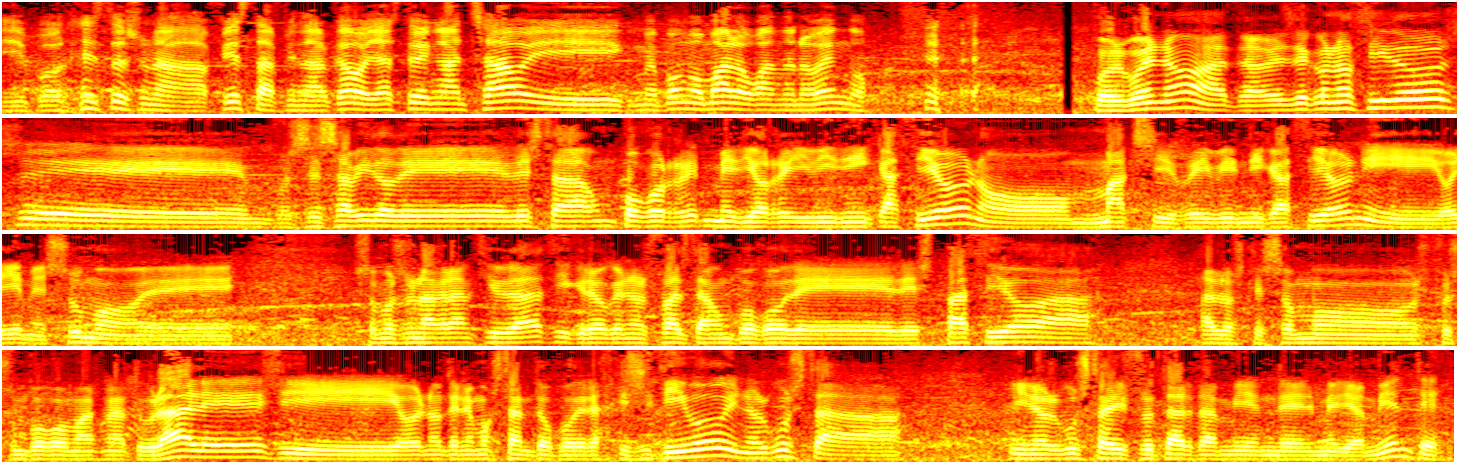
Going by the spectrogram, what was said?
y pues esto es una fiesta al fin y al cabo. Ya estoy enganchado y me pongo malo cuando no vengo. Pues bueno, a través de conocidos, eh, pues he sabido de, de esta un poco re- medio reivindicación o maxi reivindicación y oye, me sumo. eh, somos una gran ciudad y creo que nos falta un poco de, de espacio a, a los que somos pues un poco más naturales y o no tenemos tanto poder adquisitivo y nos gusta y nos gusta disfrutar también del medio ambiente.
